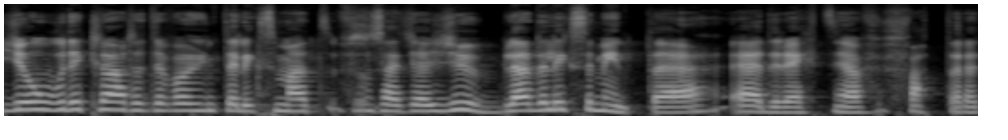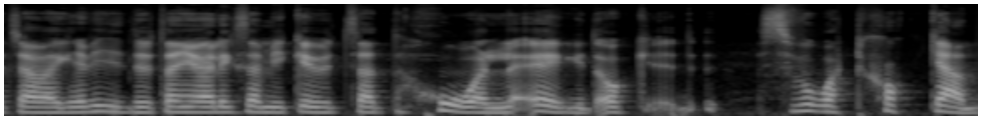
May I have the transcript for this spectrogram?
Jo, det är klart att det var inte liksom att, som sagt, jag jublade liksom inte eh, direkt när jag fattade att jag var gravid, utan jag liksom gick ut så att hålögd och svårt chockad.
